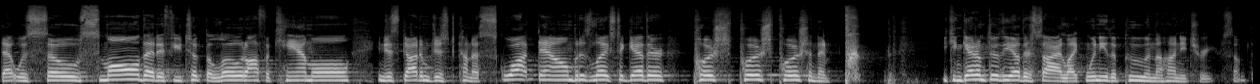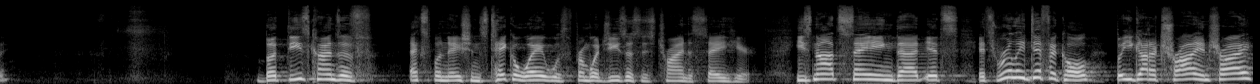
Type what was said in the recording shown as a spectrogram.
that was so small that if you took the load off a camel and just got him just kind of squat down, put his legs together, push, push, push, and then you can get him through the other side like Winnie the Pooh in the honey tree or something. But these kinds of explanations take away with, from what Jesus is trying to say here. He's not saying that it's, it's really difficult, but you got to try and try,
